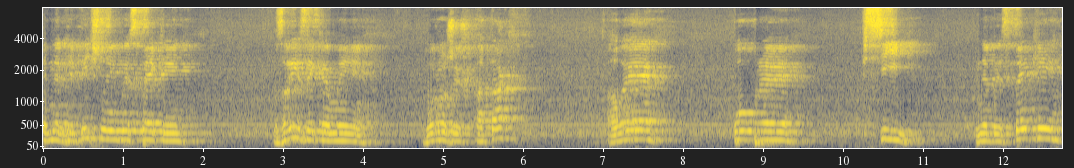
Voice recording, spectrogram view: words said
енергетичної безпеки, з ризиками ворожих атак, але попри всі небезпеки,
